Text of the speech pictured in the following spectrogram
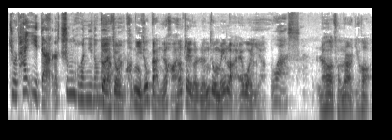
就是他一点儿的生活你都没有对，就你就感觉好像这个人就没来过一样。哇塞，然后从那儿以后，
